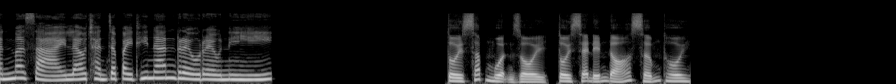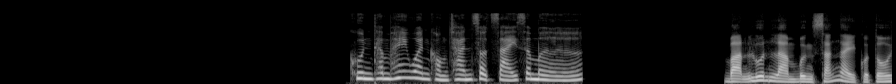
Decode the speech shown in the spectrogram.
ฉันมาสายแล้วฉันจะไปที่นั่นเร็วๆนี้ Tôi sắp muộn rồi, tôi sẽ đến đó sớm thôi. คุณทำให้วันของฉันสดใสเสมอ Bạn luôn làm bừng sáng ngày của tôi.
